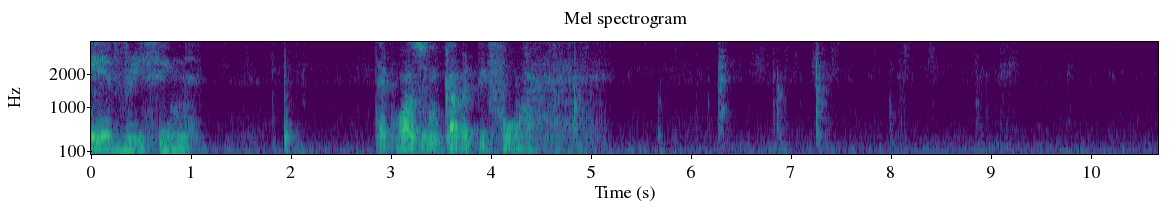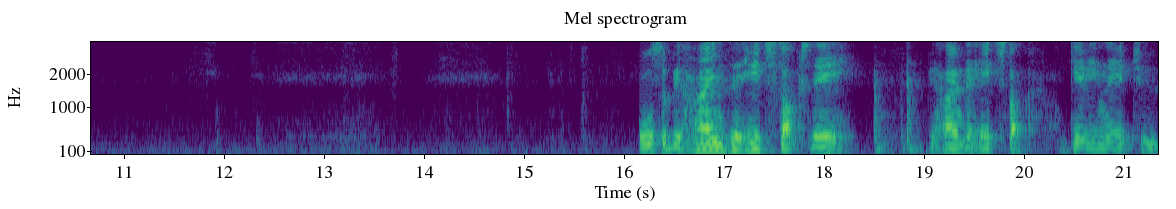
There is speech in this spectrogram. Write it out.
everything that wasn't covered before. Also behind the headstocks there behind the headstock get in there too.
